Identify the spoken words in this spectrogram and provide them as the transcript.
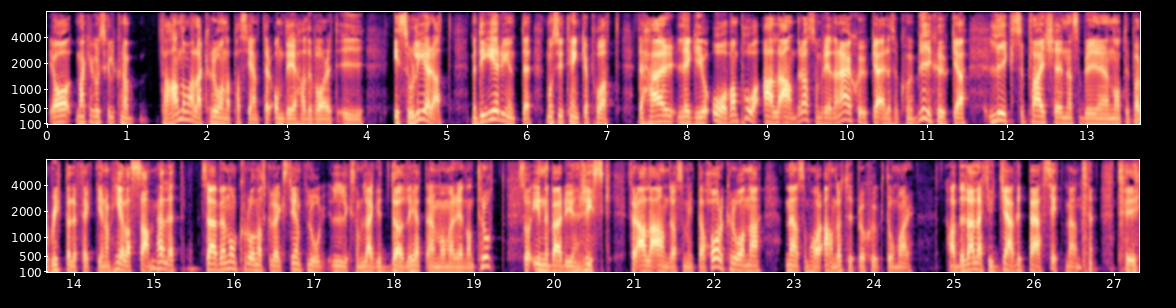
ja, man kanske skulle kunna ta hand om alla coronapatienter om det hade varit i isolerat. Men det är det ju inte. Man måste ju tänka på att det här lägger ju ovanpå alla andra som redan är sjuka eller som kommer bli sjuka. Likt supply chainen så blir det någon typ av ripple-effekt genom hela samhället. Så även om corona skulle ha extremt låg, liksom lägre dödlighet än vad man redan trott, så innebär det ju en risk för alla andra som inte har corona, men som har andra typer av sjukdomar. Ja, det där lät ju jävligt bäsigt, men det,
